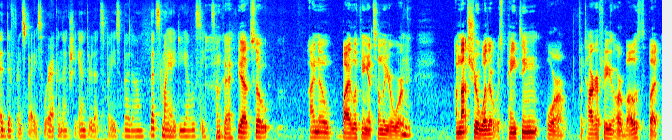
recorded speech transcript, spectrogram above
a different space where I can actually enter that space. But um, that's my idea. We'll see. Okay. Yeah. So I know by looking at some of your work, Mm-hmm. I'm not sure whether it was painting or photography or both, but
